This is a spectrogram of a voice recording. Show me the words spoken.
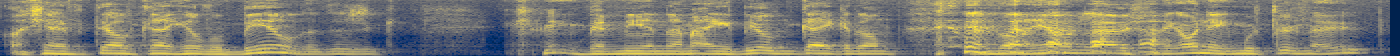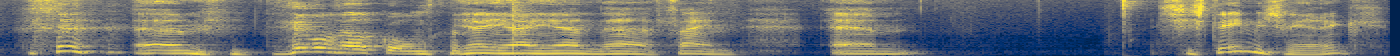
als jij vertelt, krijg ik heel veel beelden. Dus ik, ik ben meer naar mijn eigen beelden kijken dan, dan naar jou luisteren. Denk, oh nee, ik moet terug naar Huub. Ehm, Helemaal welkom. ja, ja, ja, nou, fijn. Ehm, systemisch werk,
